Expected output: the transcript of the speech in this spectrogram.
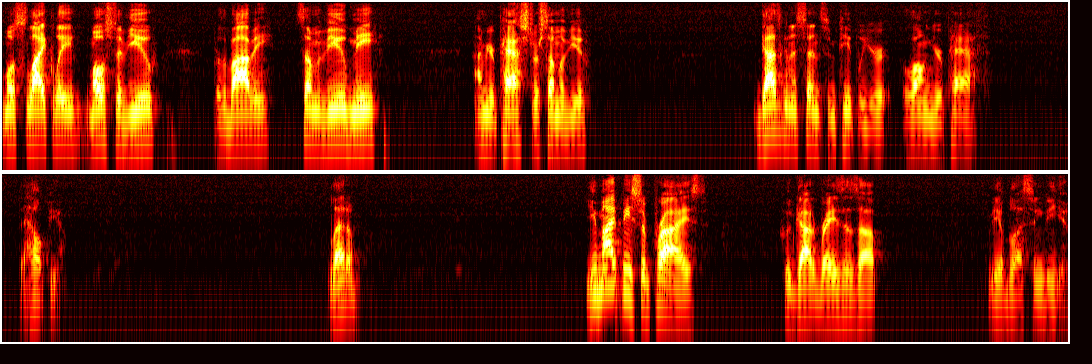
most likely, most of you, Brother Bobby, some of you, me, I'm your pastor, some of you. God's going to send some people your, along your path to help you. Let them. You might be surprised who God raises up to be a blessing to you.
